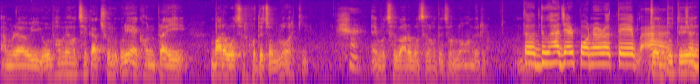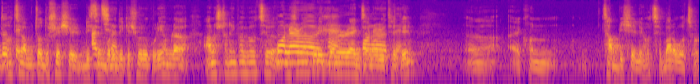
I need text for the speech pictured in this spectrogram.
আমরা ওই ওইভাবে হচ্ছে কাজ শুরু করি এখন প্রায় বারো বছর হতে চলল আর কি। হ্যাঁ। এবছর বারো বছর হতে চলল আমাদের। তো দু হাজার পনেরোতে চোদ্দতে হচ্ছে আমরা চোদ্দ শেষে ডিসেম্বরের আচ্ছা। দিকে শুরু করি। আমরা আনুষ্ঠানিকভাবে হচ্ছে পনেরো, হ্যাঁ, পনেরো এক জানুয়ারি থেকে। এখন ছাব্বিশে এলে হচ্ছে বারো বছর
